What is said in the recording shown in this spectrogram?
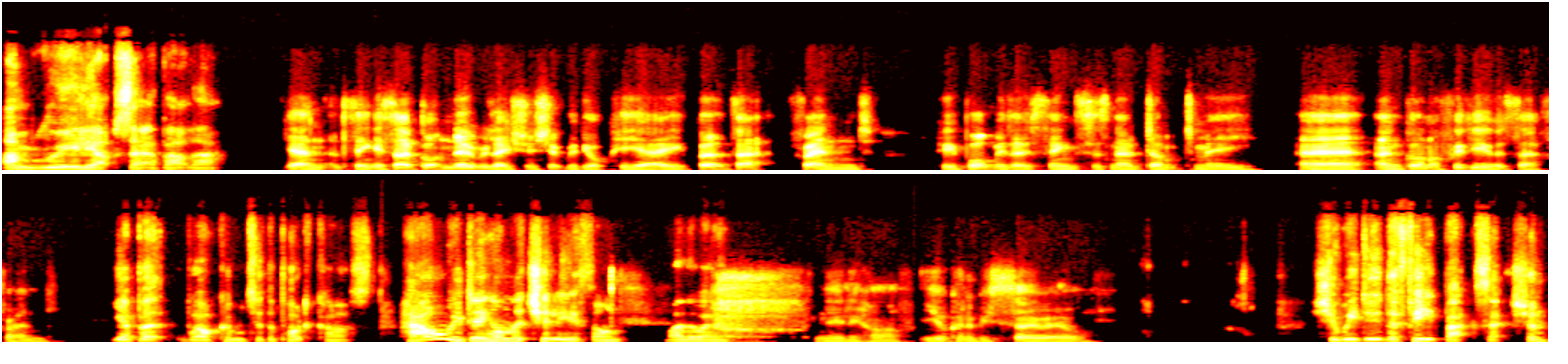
I'm really upset about that. Yeah, and the thing is, I've got no relationship with your PA, but that friend who bought me those things has now dumped me uh, and gone off with you as their friend. Yeah, but welcome to the podcast. How are we doing on the chiliathon, by the way? Nearly half. You're going to be so ill. Should we do the feedback section?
